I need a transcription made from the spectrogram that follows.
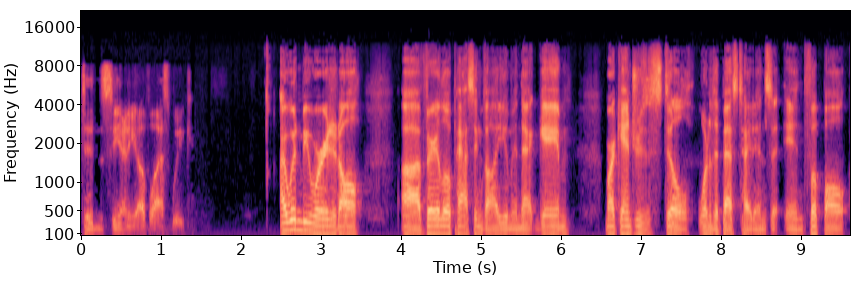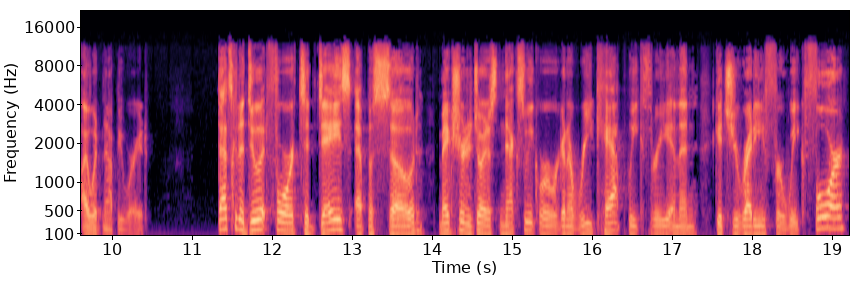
didn't see any of last week? I wouldn't be worried at all. Uh, very low passing volume in that game. Mark Andrews is still one of the best tight ends in football. I would not be worried. That's going to do it for today's episode. Make sure to join us next week where we're going to recap week three and then get you ready for week four.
